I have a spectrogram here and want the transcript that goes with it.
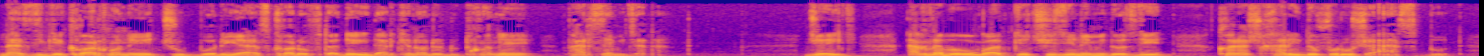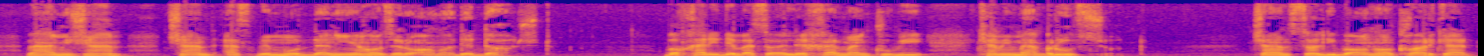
نزدیک کارخانه چوببری از کار افتاده در کنار رودخانه پرسه می‌زدند. جیک اغلب اوقات که چیزی نمیدزدید کارش خرید و فروش اسب بود و همیشه هم چند اسب مردنی حاضر و آماده داشت. با خرید وسایل خرمنکوبی کمی مغروز شد. چند سالی با آنها کار کرد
